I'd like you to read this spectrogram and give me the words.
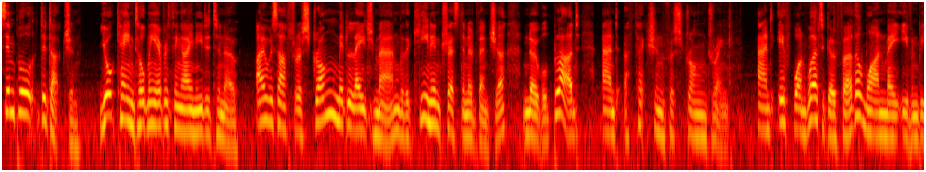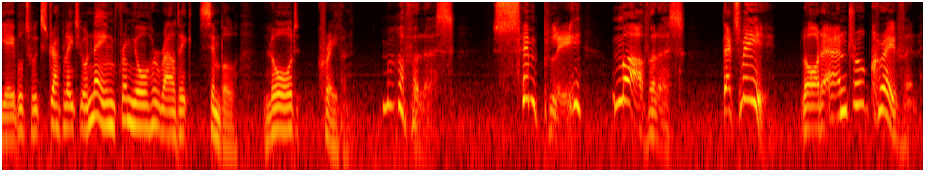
Simple deduction. Your cane told me everything I needed to know. I was after a strong, middle aged man with a keen interest in adventure, noble blood, and affection for strong drink. And if one were to go further, one may even be able to extrapolate your name from your heraldic symbol, Lord Craven. Marvelous. Simply marvelous. That's me, Lord Andrew Craven.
